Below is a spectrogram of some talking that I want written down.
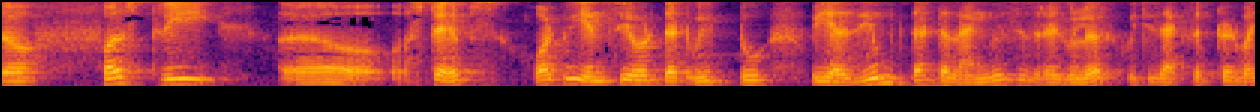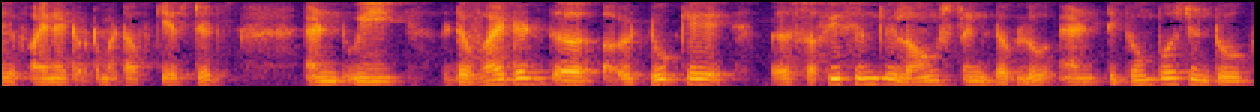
uh, first three uh, steps, what we ensured that we do we assumed that the language is regular which is accepted by a finite automata of k states and we divided the uh, 2k uh, sufficiently long string w and decomposed into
